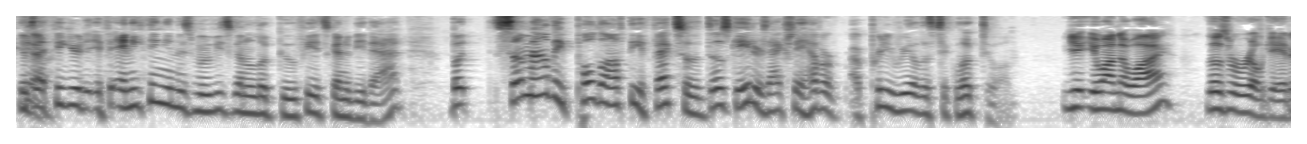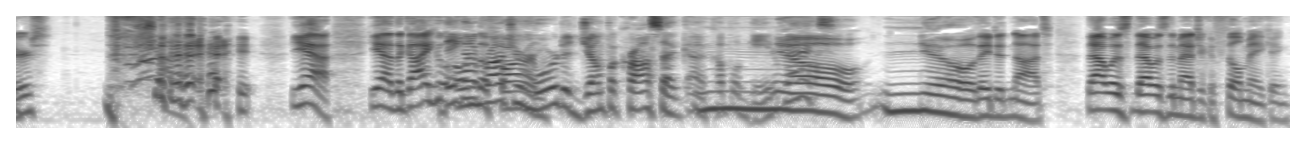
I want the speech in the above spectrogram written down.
because I figured if anything in this movie is going to look goofy, it's going to be that. But somehow they pulled off the effect so that those gators actually have a, a pretty realistic look to them. You, you want to know why? Those were real gators. yeah, yeah. The guy who They owned got the Roger farm. Moore to jump across a, a couple gator backs. No, no, they did not. That was that was the magic of filmmaking.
